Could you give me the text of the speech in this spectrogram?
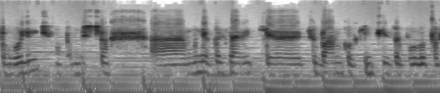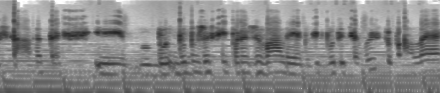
символічна, тому що е, ми якось навіть е, цю банку в кінці забули поставити, і бо, дуже всі переживали, як відбудеться виступ. Але е,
